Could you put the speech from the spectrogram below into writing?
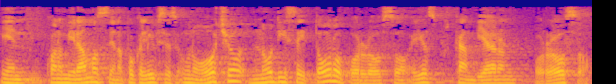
En, cuando miramos en Apocalipsis 1.8, no dice todo porroso, ellos cambiaron porroso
